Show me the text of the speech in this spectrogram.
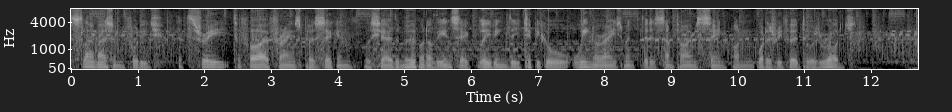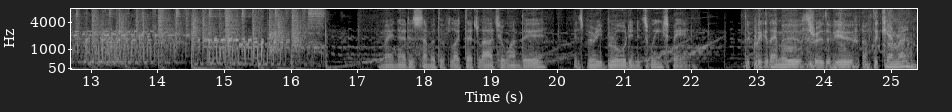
Slow motion footage at 3 to 5 frames per second will show the movement of the insect leaving the typical wing arrangement that is sometimes seen on what is referred to as rods. You may notice some of the, like that larger one there, is very broad in its wingspan. The quicker they move through the view of the camera,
